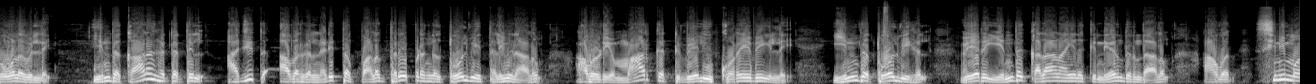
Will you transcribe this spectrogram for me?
தோலவில்லை. இந்த காலகட்டத்தில் அஜித் அவர்கள் நடித்த பல திரைப்படங்கள் தோல்வியை தழுவினாலும் அவருடைய மார்க்கெட் வேல்யூ குறையவே இல்லை. இந்த தோல்விகள் வேறு எந்த கதாநாயகனுக்கு நேர்ந்திருந்தாலும் அவர் சினிமா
